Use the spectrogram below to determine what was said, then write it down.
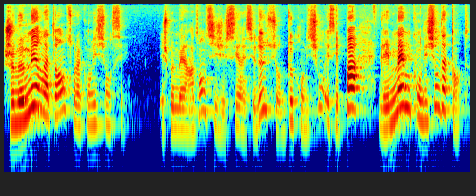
je me mets en attente sur la condition C. Et je peux me mettre en attente si j'ai C1 et C2 sur deux conditions et ce n'est pas les mêmes conditions d'attente.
